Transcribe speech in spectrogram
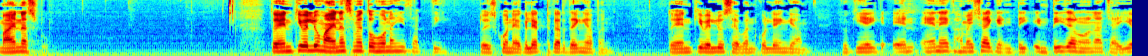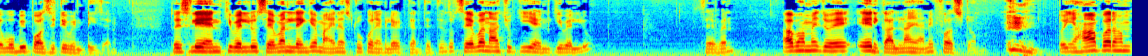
माइनस टू तो एन की वैल्यू माइनस में तो हो नहीं सकती तो इसको नेग्लेक्ट कर देंगे अपन। तो एन की वैल्यू सेवन को लेंगे हम, क्योंकि एक एन एन एक हमेशा एक इंटीजर होना चाहिए, वो भी पॉजिटिव इंटीजर तो इसलिए एन की वैल्यू सेवन लेंगे माइनस टू को नेग्लेक्ट कर देते हैं। तो सेवन आ चुकी है एन की वैल्यू सेवन अब हमें जो है ए निकालना है, यानी फ़र्स्ट टर्म तो यहाँ पर हम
